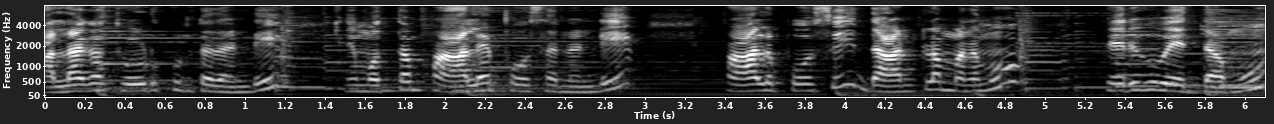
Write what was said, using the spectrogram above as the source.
అలాగా తోడుకుంటుందండి. నేను మొత్తం పాలే పోసానండి. పాలు పోసి దాంట్లో మనము పెరుగు వేద్దాము.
